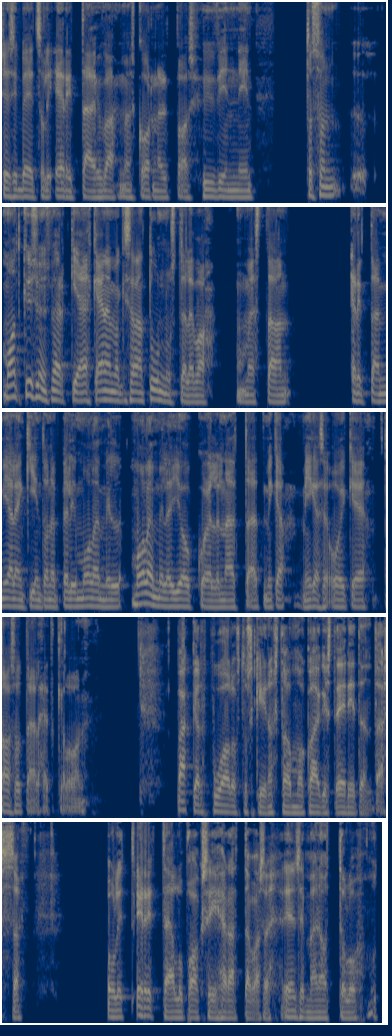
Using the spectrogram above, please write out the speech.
Jesse Bates oli erittäin hyvä, myös cornerit taas hyvin, niin tuossa on monta kysymysmerkkiä, ehkä enemmänkin sellainen tunnusteleva. Mun mielestä on erittäin mielenkiintoinen peli molemmille, molemmille joukkoille näyttää, että mikä, mikä se oikea taso tällä hetkellä on. Packers-puolustus kiinnostaa mua kaikista eniten tässä oli erittäin lupauksia herättävä se ensimmäinen ottelu, mutta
